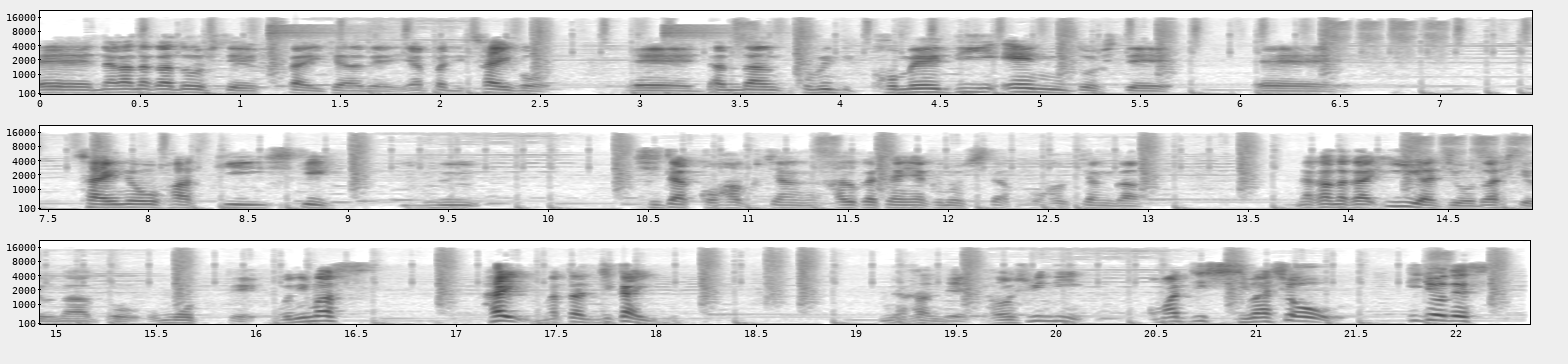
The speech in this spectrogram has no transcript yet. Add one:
えー、なかなかどうして深いキャラで、やっぱり最後、えー、だんだんコメディコメディエンとして、えー、才能を発揮している志田琥珀ちゃん、はるかちゃん役の志田琥珀ちゃんが、なかなかいい味を出してるなと思っております。はい、また次回、皆さんで楽しみにお待ちしましょう。以上です。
